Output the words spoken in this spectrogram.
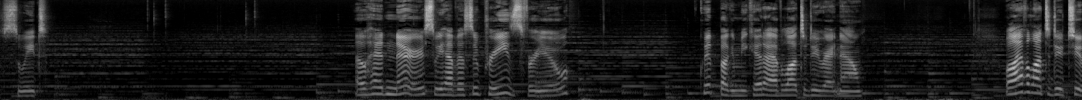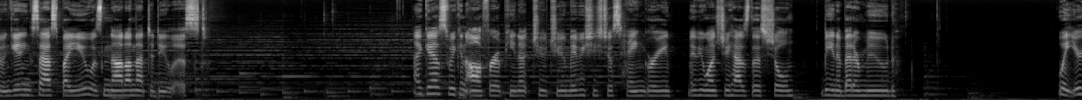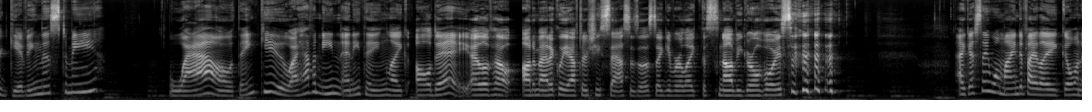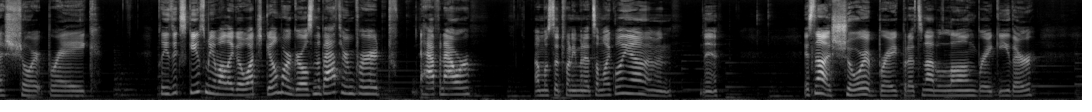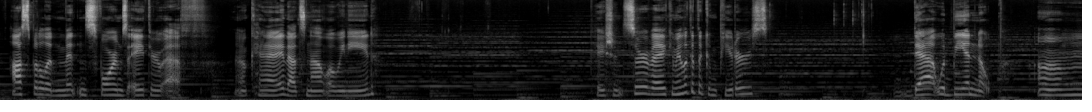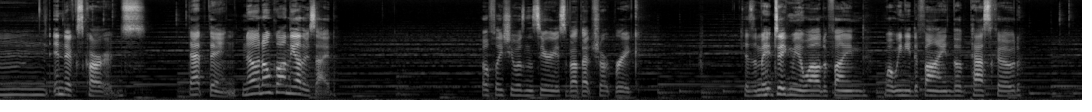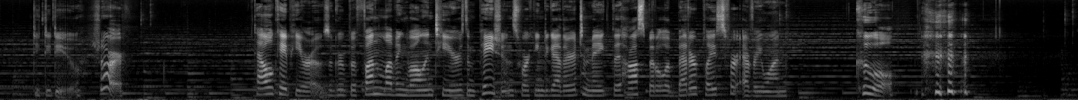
Sweet. Oh, head nurse, we have a surprise for you. Quit bugging me, kid. I have a lot to do right now. Well, I have a lot to do too, and getting sassed by you was not on that to-do list. I guess we can offer a peanut choo choo. Maybe she's just hangry. Maybe once she has this, she'll be in a better mood. Wait, you're giving this to me? Wow, thank you. I haven't eaten anything like all day. I love how automatically after she sasses us, I give her like the snobby girl voice. I guess they won't mind if I like go on a short break. Please excuse me while I go watch Gilmore Girls in the bathroom for half an hour. Almost at 20 minutes. I'm like, well, yeah, I mean, eh. It's not a short break, but it's not a long break either. Hospital admittance forms A through F. Okay, that's not what we need. Patient survey. Can we look at the computers? That would be a nope. Um, index cards. That thing. No, don't go on the other side. Hopefully she wasn't serious about that short break. Because it may take me a while to find what we need to find, the passcode. Do do do. Sure. Towel Cape Heroes, a group of fun-loving volunteers and patients working together to make the hospital a better place for everyone. Cool. I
